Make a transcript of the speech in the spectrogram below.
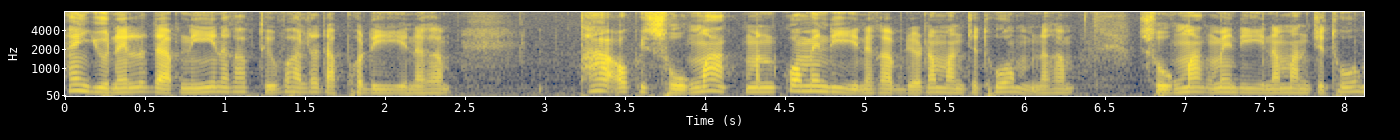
ให้อยู่ในระดับนี้นะครับ ถือว่าระดับพอดีนะครับ ถ้าเอาไปสูงมากมันก็ไม่ดีนะครับ เดี๋ยวน้ำมันจะท่วมนะครับ สูงมากไม่ดีน้ำมันจะท่วม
